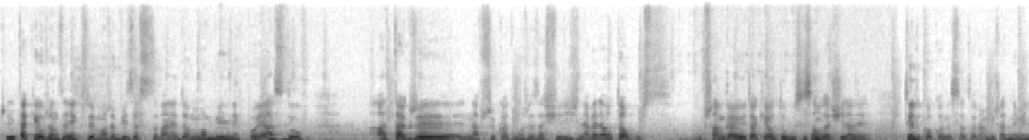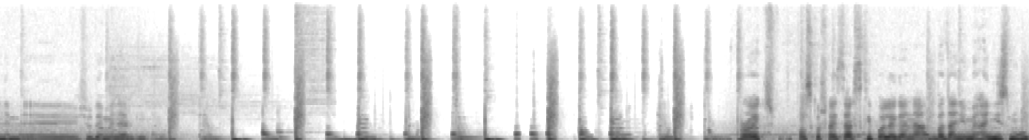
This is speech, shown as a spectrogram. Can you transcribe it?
Czyli takie urządzenie, które może być zastosowane do mobilnych pojazdów, a także na przykład może zasilić nawet autobus. W Szangaju takie autobusy są zasilane tylko kondensatorami, żadnym innym y, źródłem energii. Projekt polsko-szwajcarski polega na badaniu mechanizmu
